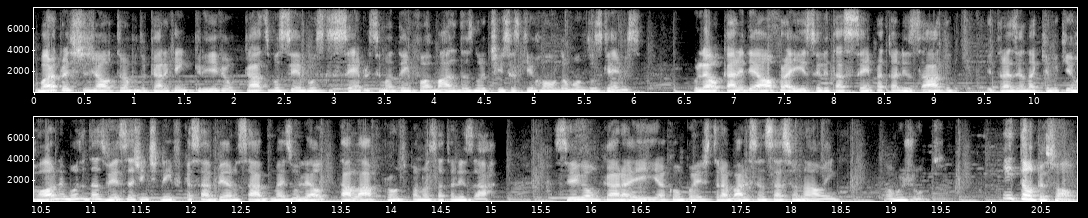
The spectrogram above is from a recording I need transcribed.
Bora prestigiar o trampo do cara que é incrível, caso você busque sempre se manter informado das notícias que rondam o mundo dos games O Léo é o cara ideal para isso, ele tá sempre atualizado e trazendo aquilo que rola e muitas das vezes a gente nem fica sabendo, sabe? Mas o Léo tá lá pronto para nos atualizar. Sigam o cara aí e acompanhem esse trabalho sensacional, hein? Tamo junto. Então, pessoal,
